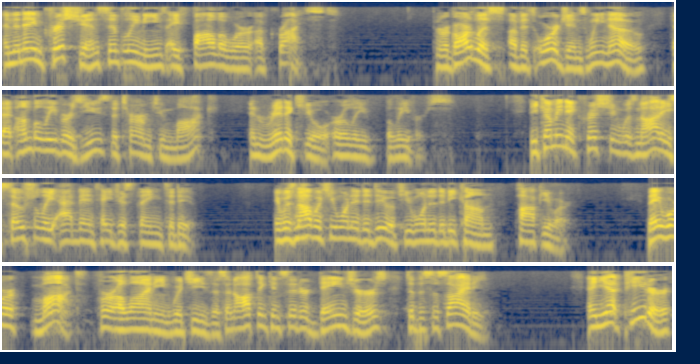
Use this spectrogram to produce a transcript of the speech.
And the name Christian simply means a follower of Christ. And regardless of its origins, we know that unbelievers use the term to mock and ridicule early believers. Becoming a Christian was not a socially advantageous thing to do. It was not what you wanted to do if you wanted to become popular. They were mocked for aligning with Jesus and often considered dangers to the society. And yet Peter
